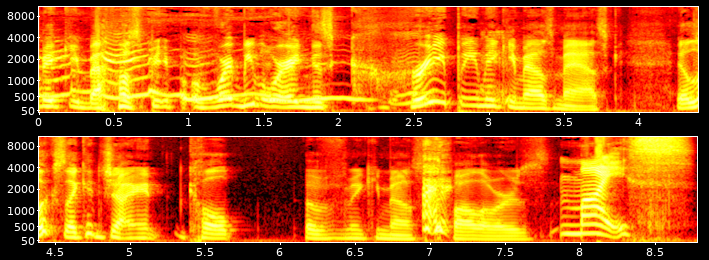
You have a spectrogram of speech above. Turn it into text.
Mickey Mouse people, of people wearing this creepy Mickey Mouse mask. It looks like a giant cult of Mickey Mouse followers. Mice.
